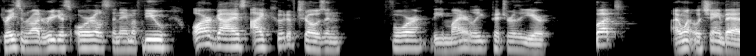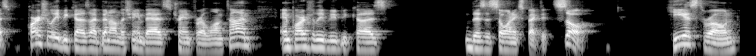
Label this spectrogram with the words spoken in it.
Grayson Rodriguez, Orioles, to name a few, are guys I could have chosen for the minor league pitcher of the year. But I went with Shane Baz, partially because I've been on the Shane Baz train for a long time, and partially because this is so unexpected. So he has thrown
